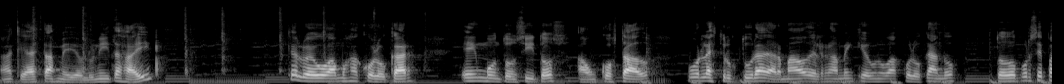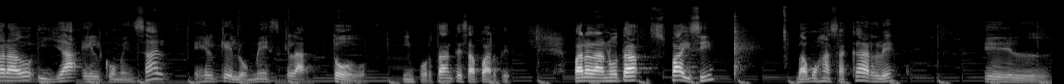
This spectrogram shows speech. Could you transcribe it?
Ah, queda estas medio lunitas ahí. Que luego vamos a colocar en montoncitos a un costado por la estructura de armado del ramen que uno va colocando todo por separado y ya el comensal es el que lo mezcla todo. Importante esa parte. Para la nota spicy, vamos a sacarle el,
